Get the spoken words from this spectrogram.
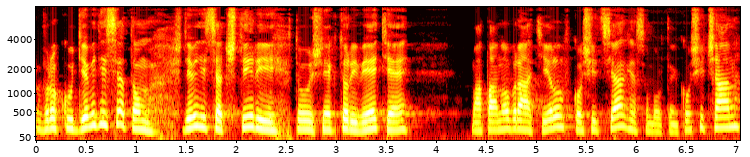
v roku 90, 94, to už niektorí viete, ma pán obrátil v Košiciach, ja som bol ten Košičan,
